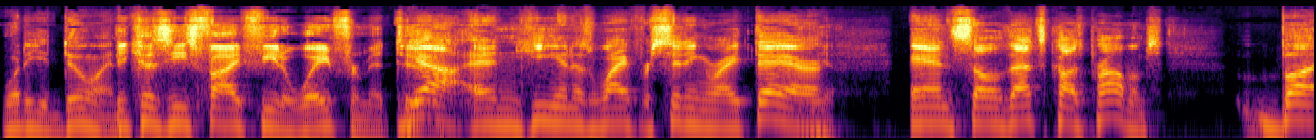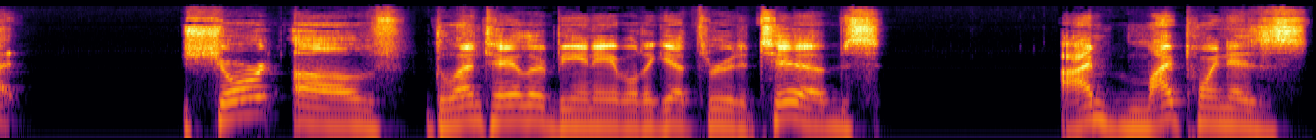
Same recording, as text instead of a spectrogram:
What are you doing? because he's five feet away from it too. Yeah, and he and his wife are sitting right there. And so that's caused problems. But short of Glenn Taylor being able to get through to Thibs, I'm my point is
